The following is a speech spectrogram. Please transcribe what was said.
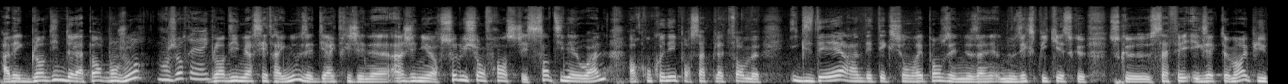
avec Blandine Delaporte. Bonjour. Bonjour Frédéric. Blandine, merci d'être avec nous. Vous êtes directrice ingénieure Solutions France chez Sentinel One, alors qu'on connaît pour sa plateforme XDR, hein, détection de réponse. Vous allez nous, nous expliquer ce que, ce que ça fait exactement. Et puis,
